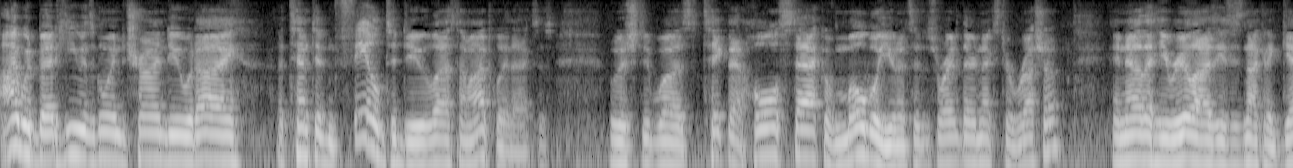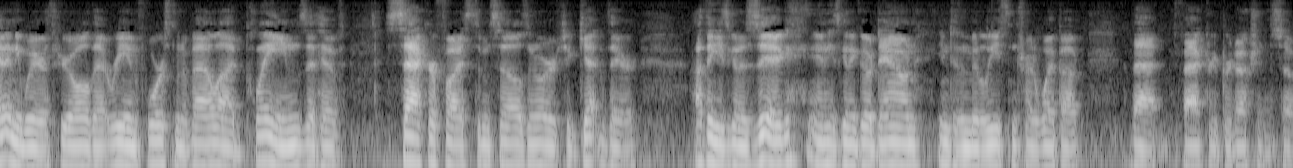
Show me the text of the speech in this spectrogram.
I would bet he was going to try and do what I attempted and failed to do last time I played Axis which was to take that whole stack of mobile units that's right there next to Russia and now that he realizes he's not going to get anywhere through all that reinforcement of allied planes that have sacrificed themselves in order to get there I think he's going to zig and he's going to go down into the Middle East and try to wipe out that factory production. So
